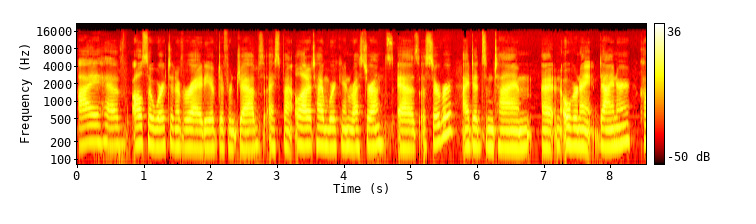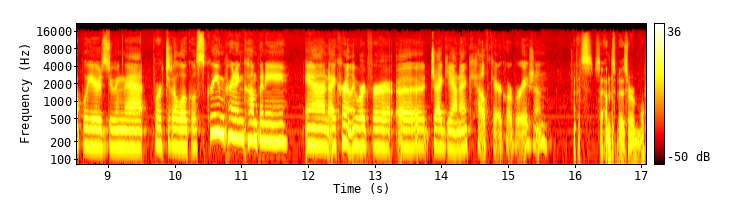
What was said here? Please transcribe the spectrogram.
I have also worked in a variety of different jobs. I spent a lot of time working in restaurants as a server. I did some time at an overnight diner, a couple years doing that. Worked at a local screen printing company, and I currently work for a gigantic healthcare corporation. That sounds miserable.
